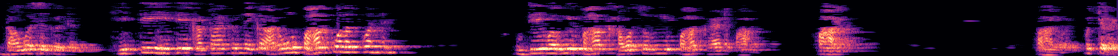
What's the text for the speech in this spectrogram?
දවසකට හිතේ හිතේ කතා කරන එක අරමුණු පහක් වළක්වන්නේ. උදේ වගේ පහක්, හවස වගේ පහක්, රාට පහක්. පහක්. පහළොයි. ඔච්චරයි.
